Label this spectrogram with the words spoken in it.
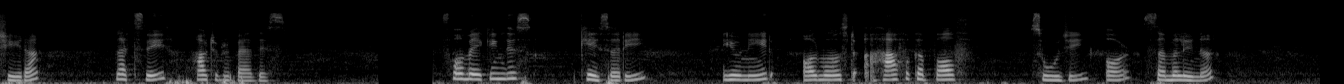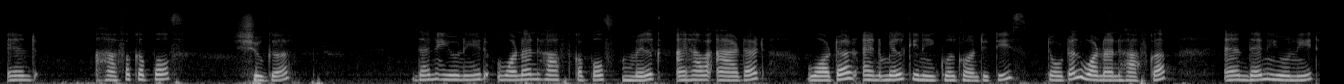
shira. Let's see how to prepare this. For making this kesari you need almost half a cup of suji or semolina and half a cup of sugar then you need one and a half cup of milk i have added water and milk in equal quantities total one and a half cup. And then you need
